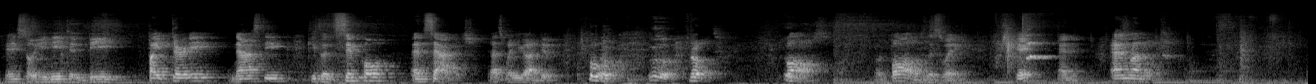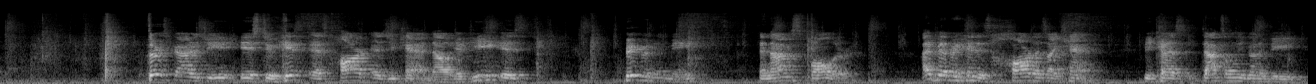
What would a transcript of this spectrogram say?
Okay, so you need to be fight dirty, nasty, keep it simple and savage. That's what you gotta do. Ooh, throat, balls, or balls this way. Okay, and and run away. Third strategy is to hit as hard as you can. Now, if he is bigger than me, and I'm smaller, I better hit as hard as I can because that's only going to be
